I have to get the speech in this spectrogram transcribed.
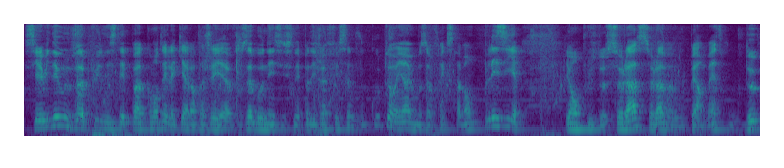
si la vidéo vous a plu, n'hésitez pas à commenter, liker, à partager et à vous abonner si ce n'est pas déjà fait, ça ne vous coûte rien et moi ça me ferait extrêmement plaisir. Et en plus de cela, cela va vous permettre de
